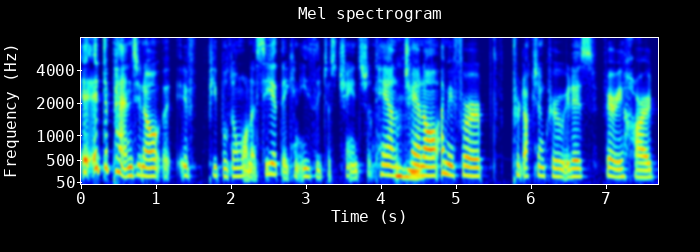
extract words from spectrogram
it depends, you know. If people don't want to see it, they can easily just change the tan- Mm-hmm. channel. I mean, for production crew, it is very hard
